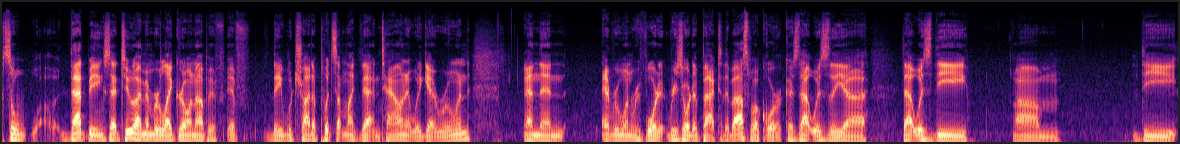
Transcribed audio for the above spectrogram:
so, that being said, too, I remember like growing up, if if they would try to put something like that in town, it would get ruined and then everyone resorted resorted back to the basketball court because that was the uh, that was the um, the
